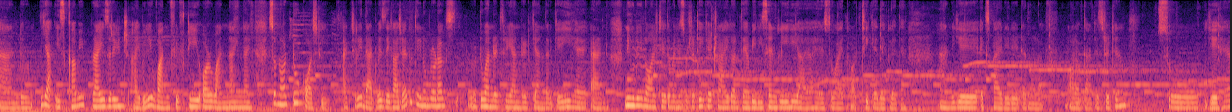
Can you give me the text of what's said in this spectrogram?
and uh, yeah iska bhi price range i believe 150 or 199 so not too costly actually that was देखा जाए तो तीनों प्रोडक्ट्स 200 300 के अंदर के ही है एंड न्यूली लॉन्च थे तो मैंने सोचा ठीक है ट्राई करते हैं अभी रिसेंटली ही आया है सो आई थॉट ठीक है देख लेते हैं एंड ये expiry date and all of all of that is written so ये है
